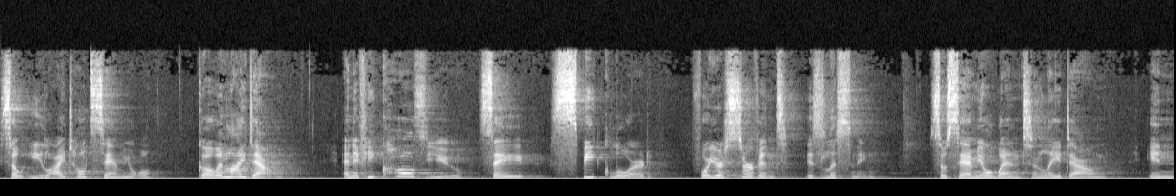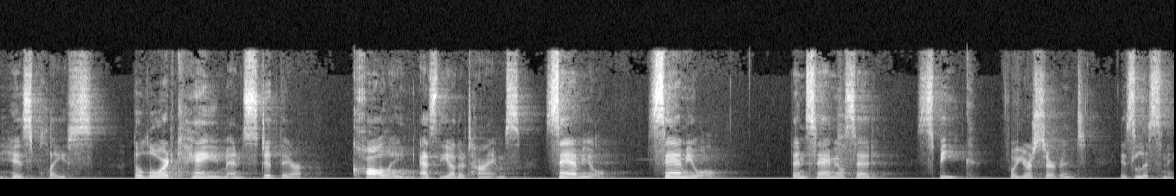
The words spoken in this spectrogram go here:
So Eli told Samuel, Go and lie down. And if he calls you, say, Speak, Lord, for your servant is listening. So Samuel went and lay down in his place the Lord came and stood there, calling as the other times, Samuel, Samuel. Then Samuel said, Speak, for your servant is listening.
